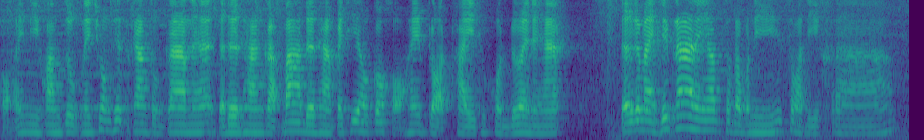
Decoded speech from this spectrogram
ขอให้มีความสุขในช่วงเทศกาลสงกรานนะฮะ จะเดินทางกลับบ้านเดินทางไปเที่ยวก็ขอให้ปลอดภัยทุกคนด้วยนะฮะ เจอกันใหม่คลิปหน้านะครับสำหรับวันนี้ สวัสดีครับ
